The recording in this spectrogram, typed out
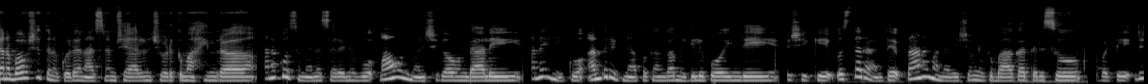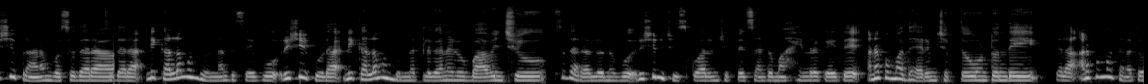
తన భవిష్యత్తును కూడా నాశనం చేయాలని చూడక మహేంద్ర. తన కోసమైనా సరే నువ్వు మామూలు మనిషిగా ఉండాలి. అనే నీకు అందరి జ్ఞాపకంగా మిగిలిపోయింది. ఋషికి వస్తారా అంటే ప్రాణం అన్న విషయం నీకు బాగా తెలుసు. కాబట్టి రిషి ప్రాణం వసుధరా వసుధర నీ కళ్ళ ముందు ఉన్నంతసేపు రిషి కూడా నీ కళ్ళ ముందు ఉన్నట్లుగానే నువ్వు భావించు. వసుధరలో నువ్వు రిషిని చూసుకోవాలని చెప్పేసి అంటూ మహేంద్రకైతే అనుపమ ధైర్యం చెప్తూ ఉంటుంది. ఇలా అనుపమ తనతో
